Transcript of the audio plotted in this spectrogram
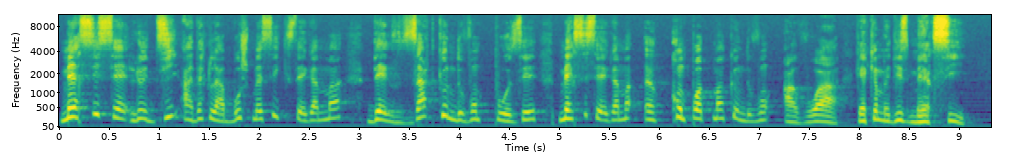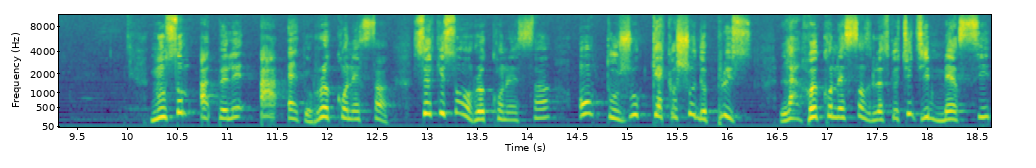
Merci, c'est le dire avec la bouche. Merci, c'est également des actes que nous devons poser. Merci, c'est également un comportement que nous devons avoir. Quelqu'un me dise merci. Nous sommes appelés à être reconnaissants. Ceux qui sont reconnaissants ont toujours quelque chose de plus. La reconnaissance, lorsque tu dis merci,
